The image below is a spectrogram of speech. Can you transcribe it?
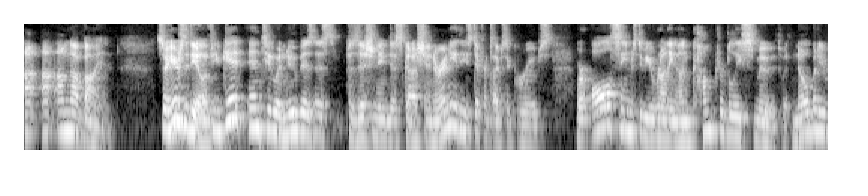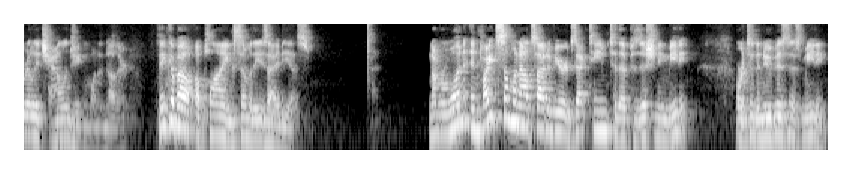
I, am not buying. So, here's the deal if you get into a new business positioning discussion or any of these different types of groups, where all seems to be running uncomfortably smooth with nobody really challenging one another, think about applying some of these ideas. Number one, invite someone outside of your exec team to the positioning meeting or to the new business meeting.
